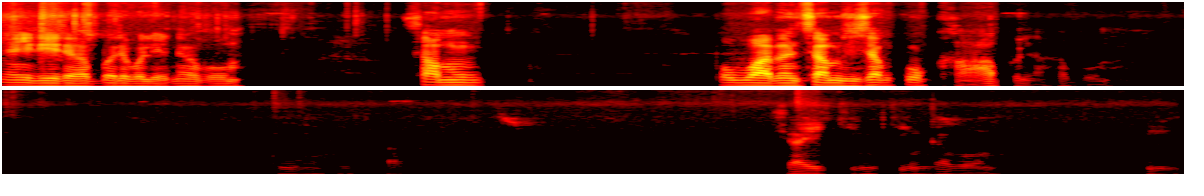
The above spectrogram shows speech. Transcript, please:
นี่ดีนะครับบริบทนะครับผมซ้ำเพราะว่ามันซ้ำสีซ้ำกกขาพุ่นละครับใหญ่จริง ๆ ครับผมอืม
